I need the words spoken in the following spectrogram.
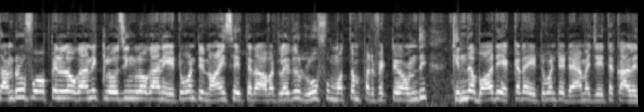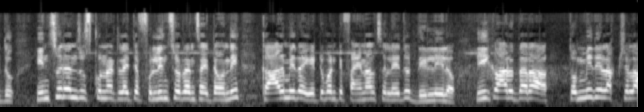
సన్ రూఫ్ ఓపెన్లో కానీ క్లోజింగ్లో కానీ ఎటువంటి నాయిస్ అయితే రావట్లేదు. రూఫ్ మొత్తం పర్ఫెక్ట్గా ఉంది. కింద బాడీ ఎక్కడ ఎటువంటి డ్యామేజ్ అయితే కాలేదు. ఇన్సూరెన్స్ చూసుకున్నట్లయితే ఫుల్ ఇన్సూరెన్స్ అయితే ఉంది. కారు మీద ఎటువంటి ఫైనాన్స్ లేదు ఢిల్లీలో. ఈ కారు ధర తొమ్మిది లక్షల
